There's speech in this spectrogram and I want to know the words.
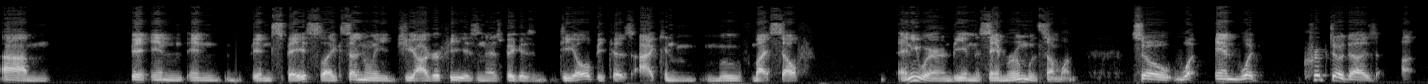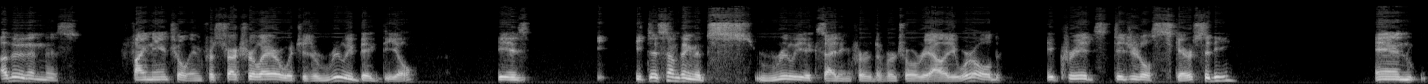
Um, in in in space, like suddenly geography isn't as big a deal because I can move myself anywhere and be in the same room with someone. So what and what crypto does, uh, other than this financial infrastructure layer, which is a really big deal, is it, does something that's really exciting for the virtual reality world. It creates digital scarcity. And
